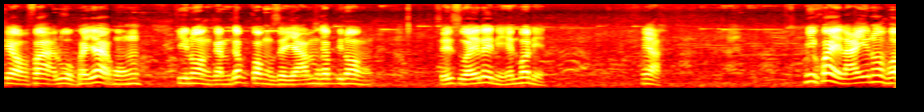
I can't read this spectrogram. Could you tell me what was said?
แก้วฟ้าลูกพญาหงส์พี่น้องกันกับกล้องสยามครับพี่น้องสวยๆเลยนี่เห็นบ่นี่เนี่ยมีควายหลายอยู่เนาะพ่อ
